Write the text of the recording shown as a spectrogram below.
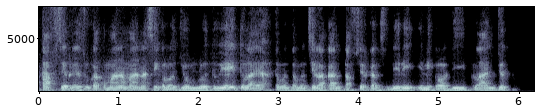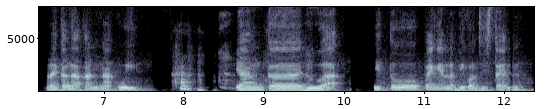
tafsirnya suka ke mana-mana sih kalau jomblo tuh. Ya itulah ya teman-teman silakan tafsirkan sendiri. Ini kalau dipelanjut mereka nggak akan ngakui. Yang kedua itu pengen lebih konsisten.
